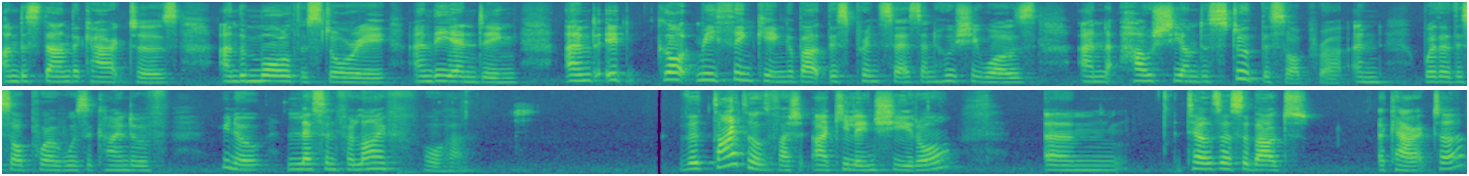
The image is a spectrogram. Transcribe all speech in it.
understand the characters and the moral of the story and the ending? And it got me thinking about this princess and who she was and how she understood this opera and whether this opera was a kind of, you know, lesson for life for her. The title of Achille and Sciro um, tells us about a character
